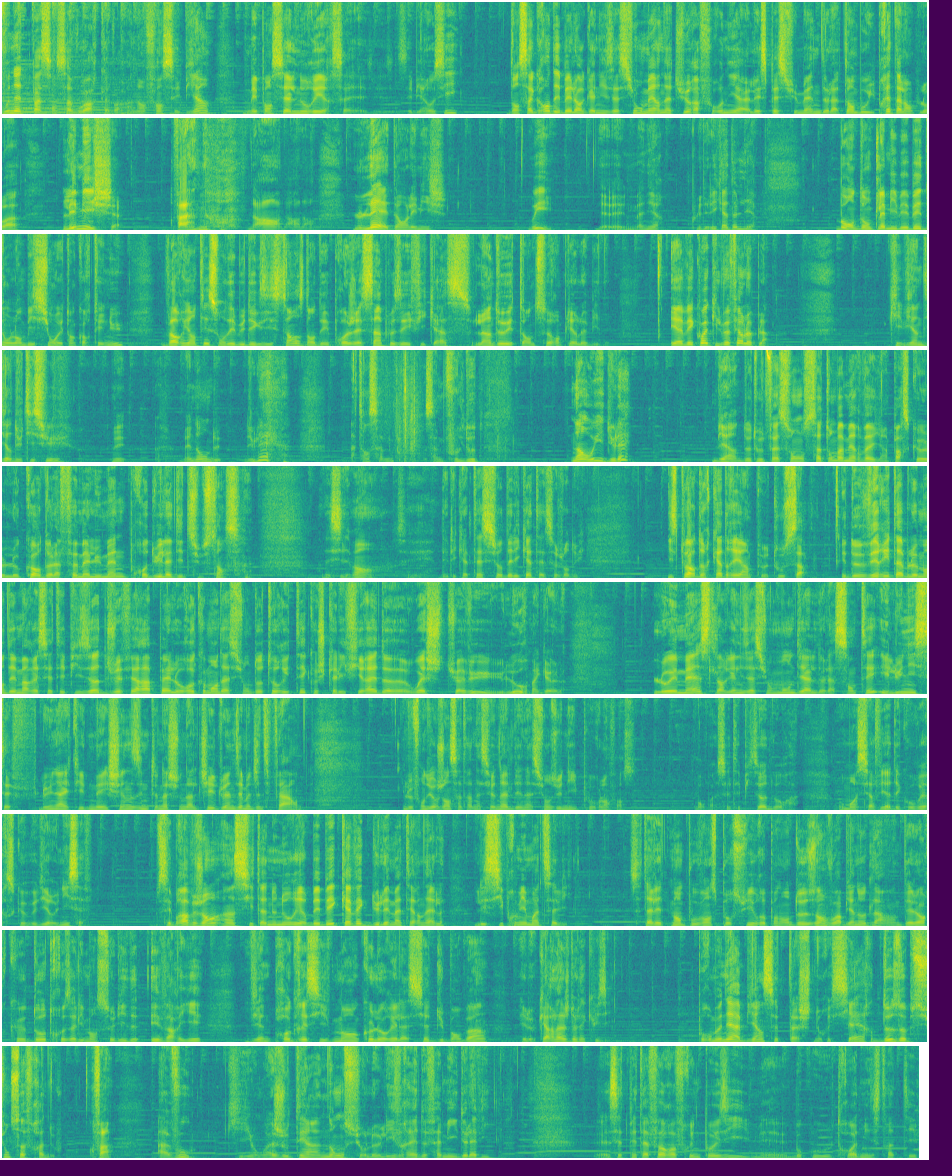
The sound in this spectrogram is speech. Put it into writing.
Vous n'êtes pas sans savoir qu'avoir un enfant c'est bien, mais penser à le nourrir c'est bien aussi. Dans sa grande et belle organisation, Mère Nature a fourni à l'espèce humaine de la tambouille prête à l'emploi, les miches. Enfin non, non, non, non, le lait dans les miches. Oui, il y avait une manière plus délicate de le dire. Bon, donc l'ami bébé dont l'ambition est encore ténue, va orienter son début d'existence dans des projets simples et efficaces, l'un d'eux étant de se remplir le bide. Et avec quoi qu'il veut faire le plein? Qui vient de dire du tissu? Mais mais non, du, lait Attends, ça me, ça fout le doute. Non, oui, du lait Bien, de toute façon, ça tombe à merveille, hein, parce que le corps de la femelle humaine produit la dite substance. Décidément, c'est délicatesse sur délicatesse aujourd'hui. Histoire de recadrer un peu tout ça, et de véritablement démarrer cet épisode, je vais faire appel aux recommandations d'autorité que je qualifierais de Wesh, tu as vu, lourd ma gueule. L'OMS, l'Organisation mondiale de la santé, et l'UNICEF, l'United Nations International Children's Emergency Fund le Fonds d'urgence international des Nations Unies pour l'enfance. Bon, bah, cet épisode aura au moins servi à découvrir ce que veut dire UNICEF. Ces braves gens incitent à ne nourrir bébé qu'avec du lait maternel les six premiers mois de sa vie. Cet allaitement pouvant se poursuivre pendant deux ans, voire bien au-delà, hein, dès lors que d'autres aliments solides et variés viennent progressivement colorer l'assiette du bambin et le carrelage de la cuisine. Pour mener à bien cette tâche nourricière, deux options s'offrent à nous. Enfin, à vous, qui ont ajouté un nom sur le livret de famille de la vie. Cette métaphore offre une poésie, mais beaucoup trop administrative.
